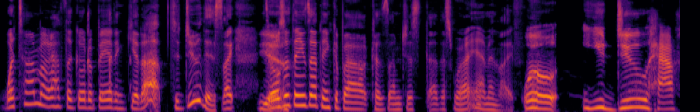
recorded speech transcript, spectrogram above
what time do I have to go to bed and get up to do this? Like, yeah. those are things I think about because I'm just, uh, that's where I am in life. Well, you do have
